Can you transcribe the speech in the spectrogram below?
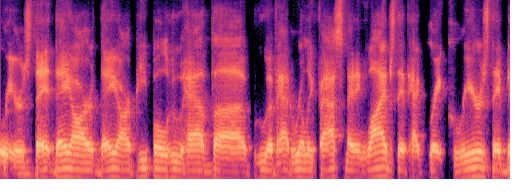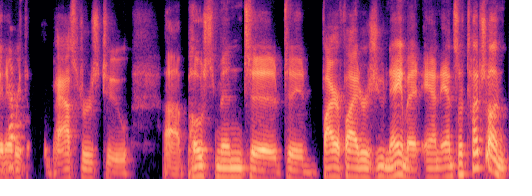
careers. They they are they are people who have uh, who have had really fascinating lives. They've had great careers. They've been everything from pastors to uh, postmen to to firefighters, you name it. And and so touch on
